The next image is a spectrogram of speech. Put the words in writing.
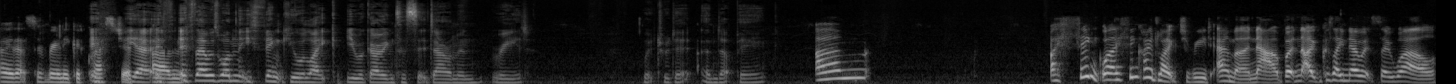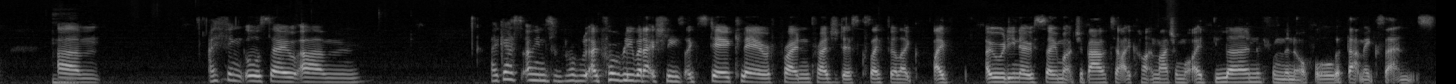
Oh, that's a really good If- question. yeah, if, Um, if there was one that you think you're like you were going to sit down and read, which would it end up being? Um, I think. Well, I think I'd like to read Emma now, but because I know it so well. Um, I think also. Um, I guess I mean, so probably I probably would actually like steer clear of Pride and Prejudice because I feel like I I already know so much about it. I can't imagine what I'd learn from the novel, if that makes sense.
